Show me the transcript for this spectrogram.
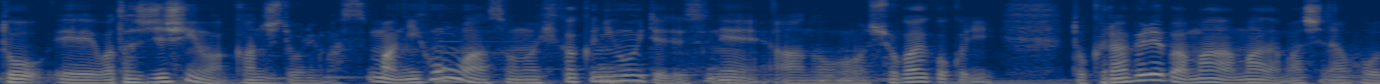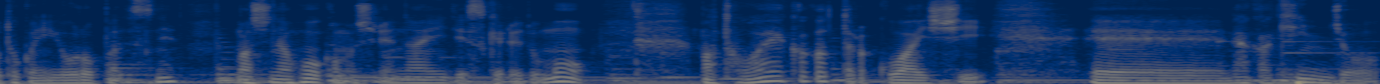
と、えー、私自身は感じております。まあ、日本はその比較においてですねあの諸外国にと比べればまあまだマシな方特にヨーロッパですねマシな方かもしれないですけれども、まあ、とはいえかかったら怖いし、えー、なんか近所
